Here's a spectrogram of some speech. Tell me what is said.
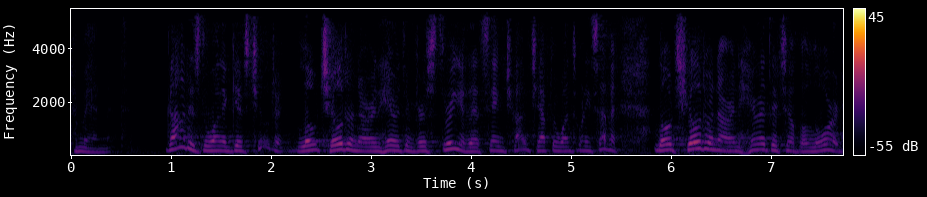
commandment. God is the one that gives children. Lo, children are inherited, verse 3 of that same chapter 127. Lo, children are inheritance of the Lord,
